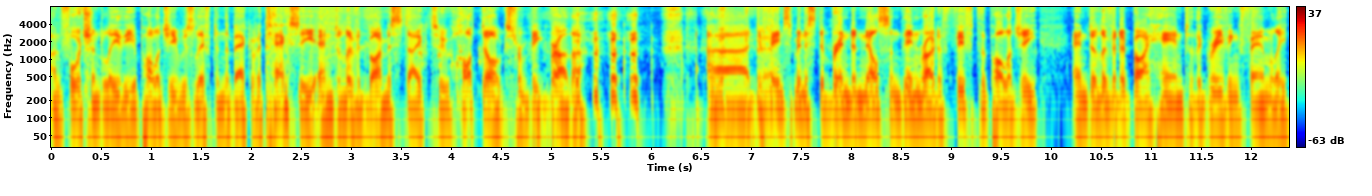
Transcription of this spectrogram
Unfortunately, the apology was left in the back of a taxi and delivered by mistake to hot dogs from Big Brother. Uh, Defence Minister Brendan Nelson then wrote a fifth apology and delivered it by hand to the grieving family.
